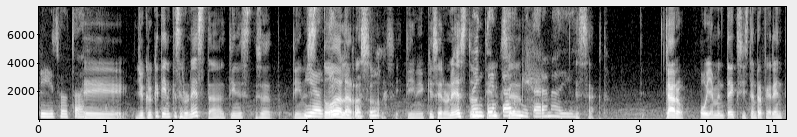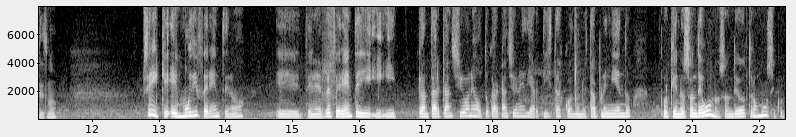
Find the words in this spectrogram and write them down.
Sí, total. Eh, yo creo que tiene que ser honesta. Tienes, o sea, Tienes toda la razón. tiene que ser honesto. No intentar imitar a nadie. Exacto. Claro, obviamente existen referentes, ¿no? Sí, que es muy diferente, ¿no? Eh, tener referentes y, cantar canciones o tocar canciones de artistas cuando uno está aprendiendo, porque no son de uno, son de otros músicos.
